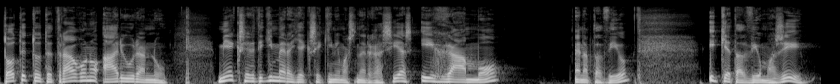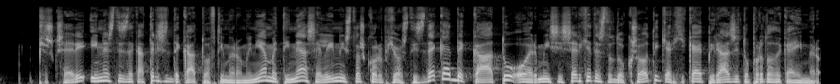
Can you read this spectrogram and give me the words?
τότε το τετράγωνο Άριου Ουρανού. Μια εξαιρετική μέρα για ξεκίνημα συνεργασίας ή γάμο, ένα από τα δύο ή και τα δύο μαζί, ποιος ξέρει, είναι στις 13 Δεκάτου αυτή η ημερομηνία με τη νέα σελήνη στο Σκορπιό. Στις 10 Δεκάτου ο Ερμή εισέρχεται στον τοξότη και αρχικά επηρεάζει το πρώτο δεκαήμερο.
